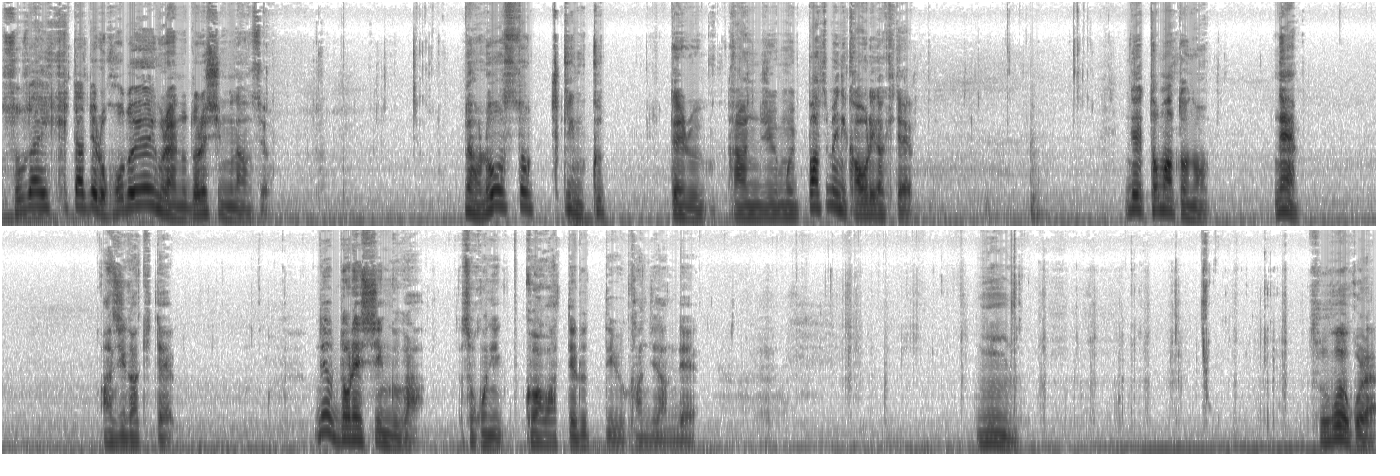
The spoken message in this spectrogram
素材引き立てる程よいぐらいのドレッシングなんですよ。なんかローストチキン食ってる感じ、もう一発目に香りが来て、で、トマトのね、味が来て、で、ドレッシングがそこに加わってるっていう感じなんで、うん。すごいこれ。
